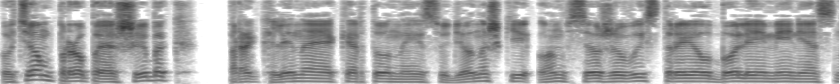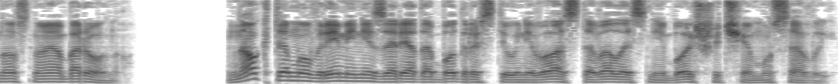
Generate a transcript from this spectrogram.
Путем проб и ошибок Проклиная картонные суденышки, он все же выстроил более-менее сносную оборону. Но к тому времени заряда бодрости у него оставалось не больше, чем у совы.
